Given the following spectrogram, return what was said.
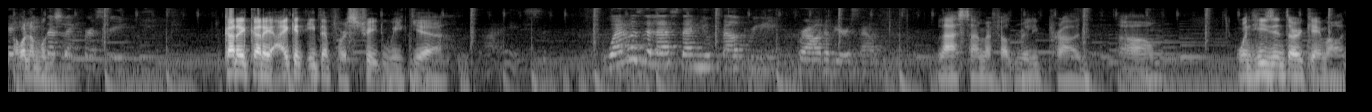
Can Ako lang mag-isa. like for a straight week? Kare-kare, I can eat that for a straight week, yeah. Nice. When was the last time you felt really proud of yourself? Last time I felt really proud. Um, when He's Into Her came out,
